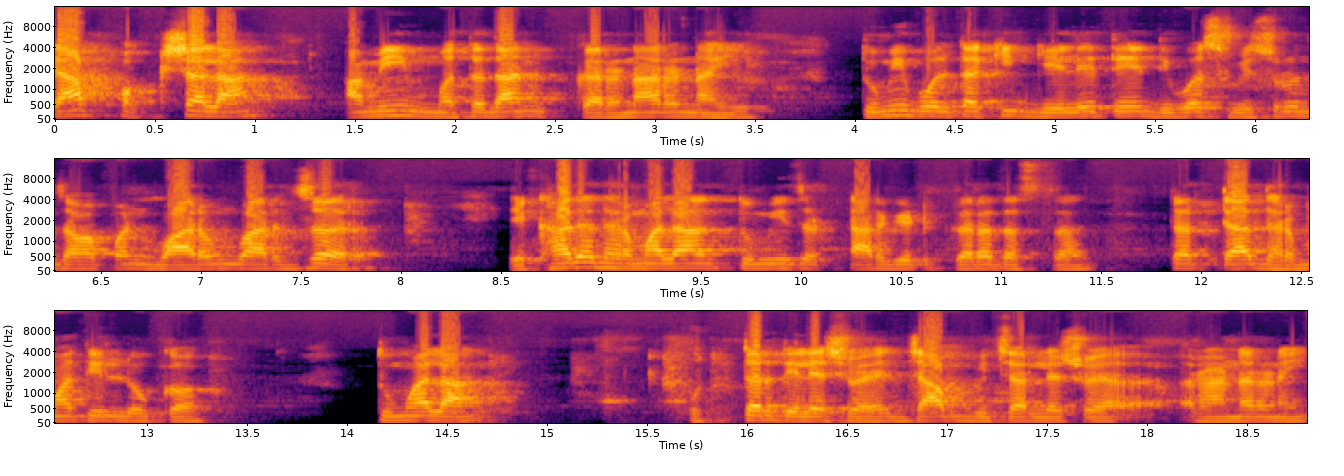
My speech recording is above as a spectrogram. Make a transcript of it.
त्या पक्षाला आम्ही मतदान करणार नाही. तुम्ही बोलता की गेले ते दिवस विसरून जावा पण वारंवार जर एखाद्या धर्माला तुम्ही जर टार्गेट करत असाल तर त्या धर्मातील लोक तुम्हाला उत्तर दिल्याशिवाय जाब विचारल्याशिवाय राहणार नाही.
